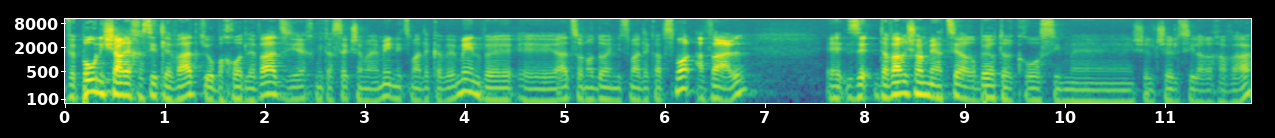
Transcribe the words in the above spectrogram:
ופה הוא נשאר יחסית לבד, כי הוא בחוד לבד, זייח מתעסק שם ימין, נצמד לקו ימין, ואדסון אודוין נצמד לקו שמאל, אבל זה דבר ראשון מייצר הרבה יותר קרוסים אה, של צ'לסי לרחבה,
